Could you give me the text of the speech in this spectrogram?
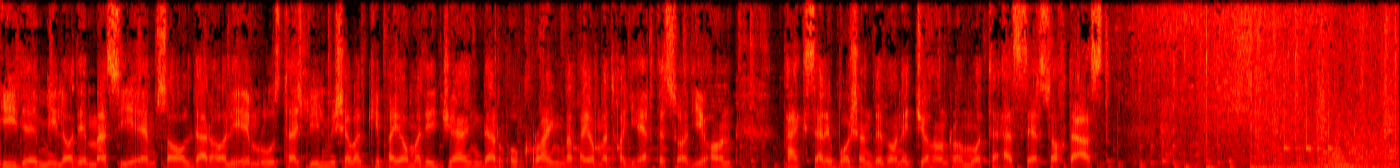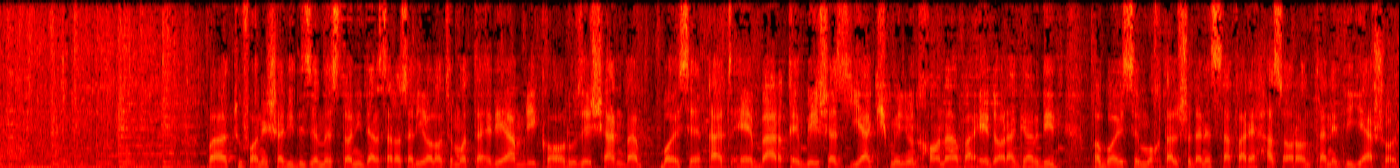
عید میلاد مسیح امسال در حال امروز تجلیل می شود که پیامد جنگ در اوکراین و پیامدهای اقتصادی آن اکثر باشندگان جهان را متأثر ساخته است. و طوفان شدید زمستانی در سراسر ایالات متحده امریکا روز شنبه باعث قطع برق بیش از یک میلیون خانه و اداره گردید و باعث مختل شدن سفر هزاران تن دیگر شد.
